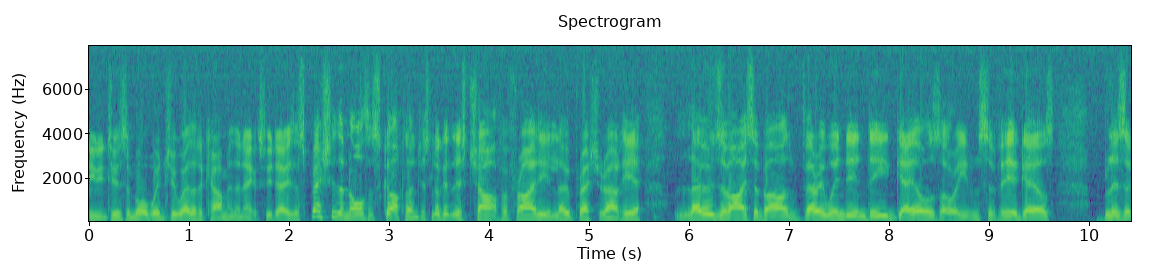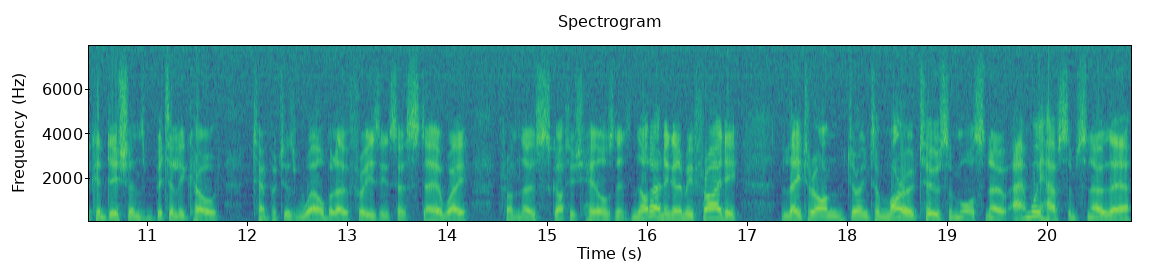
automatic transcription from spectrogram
Evening to. Some more wintry weather to come in the next few days, especially the north of Scotland. Just look at this chart for Friday. Low pressure out here, loads of isobars, very windy indeed, gales or even severe gales, blizzard conditions, bitterly cold, temperatures well below freezing, so stay away from those Scottish hills. And it's not only going to be Friday, later on during tomorrow too some more snow and we have some snow there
